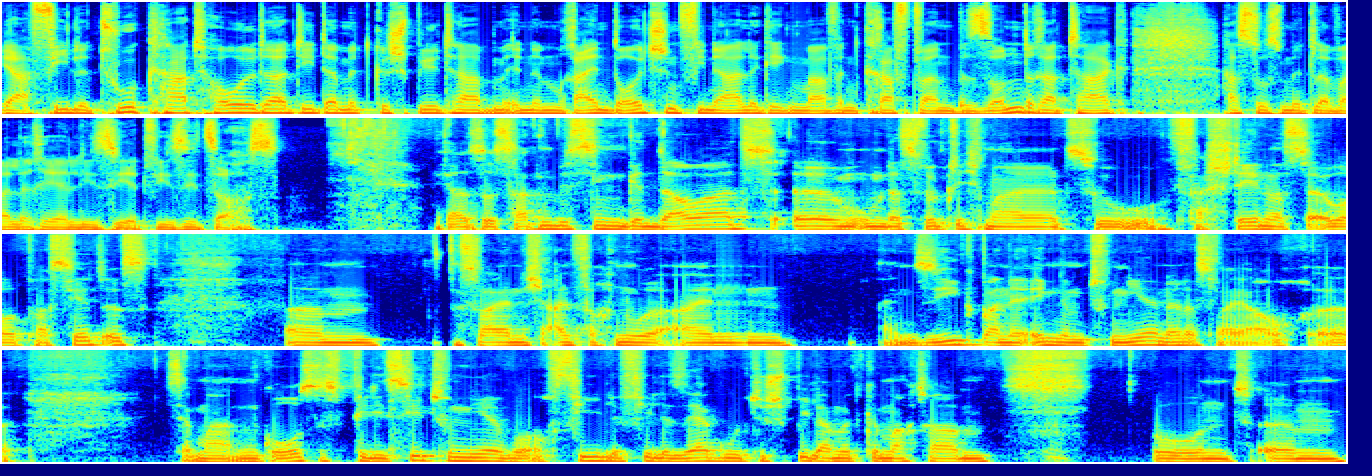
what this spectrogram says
ja, viele Tourcard-Holder, die damit gespielt haben. In einem rein deutschen Finale gegen Marvin Kraft war ein besonderer Tag. Hast du es mittlerweile realisiert? Wie sieht's aus? Ja, also es hat ein bisschen gedauert, ähm, um das wirklich mal zu verstehen, was da überhaupt passiert ist. Ähm, das war ja nicht einfach nur ein, ein Sieg bei irgendeinem Turnier, ne? das war ja auch, äh, ich sag mal, ein großes PDC-Turnier, wo auch viele, viele sehr gute Spieler mitgemacht haben. Und ähm,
